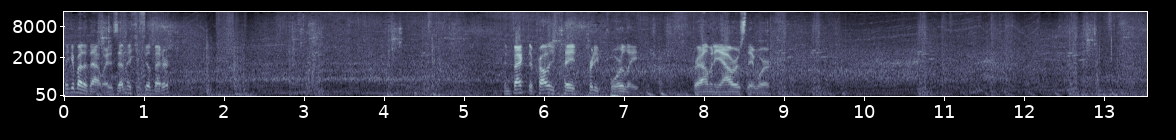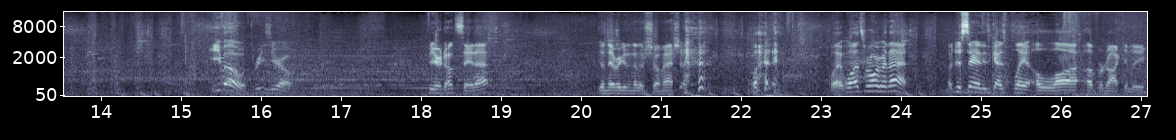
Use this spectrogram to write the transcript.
Think about it that way. Does that make you feel better? In fact, they're probably paid pretty poorly for how many hours they work. Evoh, 3-0. Feer, don't say that. You'll never get another show match. what? what? What's wrong with that? I'm just saying these guys play a lot of Rocket League.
